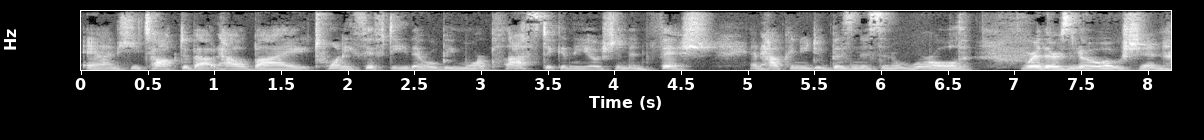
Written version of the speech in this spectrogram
and he talked about how by 2050 there will be more plastic in the ocean than fish, and how can you do business in a world where there's no ocean?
